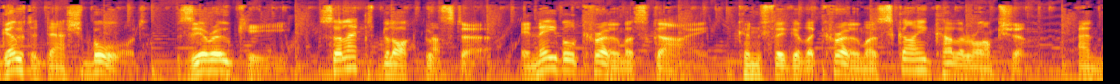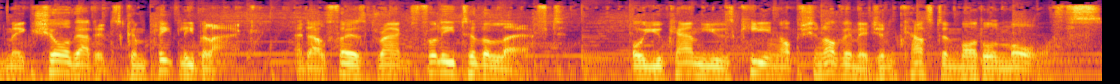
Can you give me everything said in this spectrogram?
Go to Dashboard, Zero Key, select Blockbuster, enable Chroma Sky, configure the Chroma Sky color option, and make sure that it's completely black, and alpha is dragged fully to the left or you can use keying option of image and custom model morphs.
